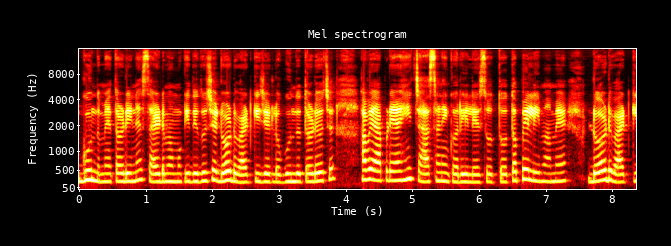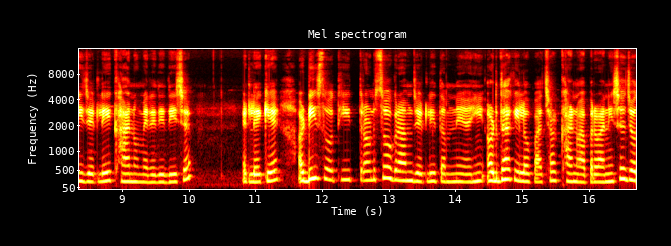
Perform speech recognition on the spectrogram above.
ગુંદ મેં તળીને સાઈડમાં મૂકી દીધું છે. દોઢ વાટકી જેટલો ગુંદ તળ્યો છે. હવે આપણે અહીં ચાસણી કરી લેશું. તો તપેલીમાં મેં દોઢ વાટકી જેટલી ખાંડ ઉમેરી દીધી છે. એટલે કે અઢીસોથી ત્રણસો ગ્રામ જેટલી તમને અહીં અડધા કિલો પાછળ ખાંડ વાપરવાની છે. જો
